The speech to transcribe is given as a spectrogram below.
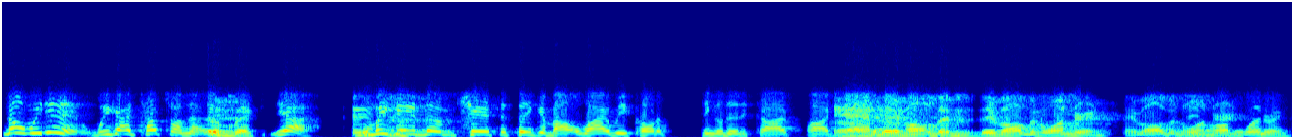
No, we didn't. We got to touch on that real quick. Yeah. Well, we gave them a chance to think about why we called it single digit podcast. Yeah, they've all been they've all been wondering. They've all been they've wondering. All been wondering.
